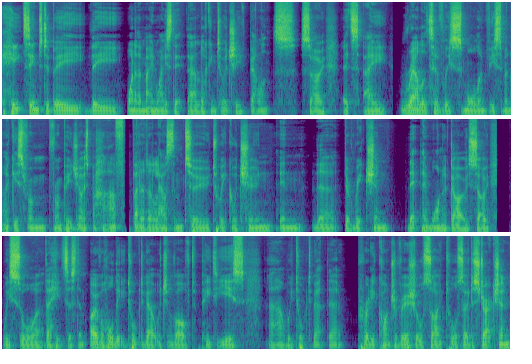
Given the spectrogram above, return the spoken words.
heat seems to be the one of the main ways that they're looking to achieve balance. So it's a relatively small investment, I guess, from from PGI's behalf, but it allows them to tweak or tune in the direction that they want to go. So we saw the heat system overhaul that you talked about, which involved PTS. Uh, we talked about the pretty controversial side torso destruction,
